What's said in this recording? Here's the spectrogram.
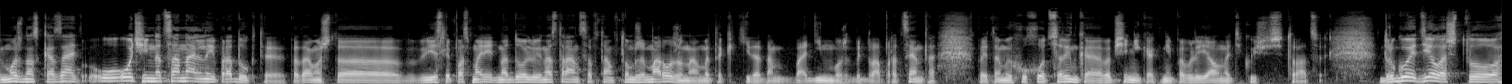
можно сказать, очень национальные продукты, потому что если посмотреть на долю иностранцев там в том же мороженом, это какие-то там 1, может быть, 2%. Поэтому их уход с рынка вообще никак не повлиял на текущую ситуацию. Другое дело, что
